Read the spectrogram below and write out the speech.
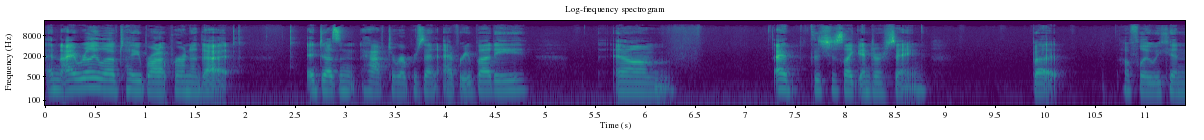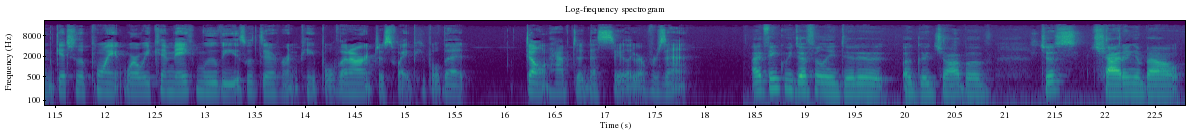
and I really loved how you brought up Perna that it doesn't have to represent everybody. Um, I it's just like interesting, but hopefully we can get to the point where we can make movies with different people that aren't just white people that don't have to necessarily represent. I think we definitely did a, a good job of just chatting about,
